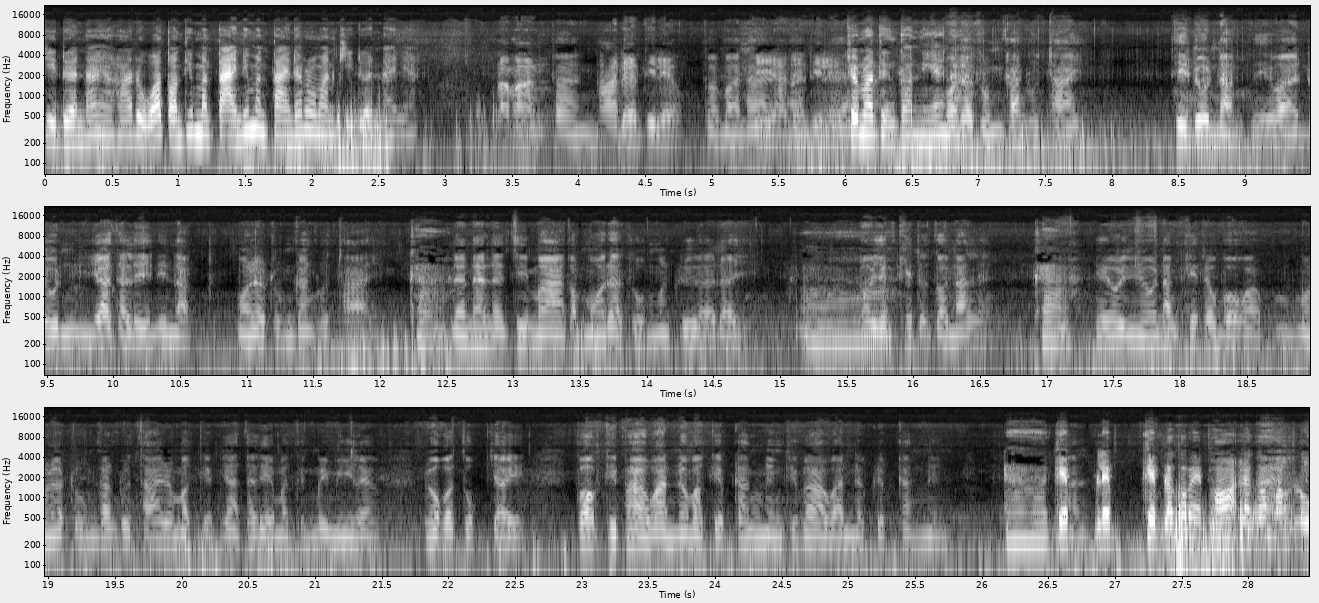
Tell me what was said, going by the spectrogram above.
กี่เดือนได้อะคะหรือว่าตอนที่มันตายนี่มันตายได้ประมาณกี่เดือนได้เนี่ยประมาณการห้าเดือนที่แล้วประมาณสี่ห้าเดือนที่แล้วจนมาถึงตอนเนี้ยมรนะสุมครั้งสุดท้าย ที่โดนหนักที่ว่าโดนหญ้าทะเลนี่หนัก มรสุมครั้งสุดท้ายค่ะนั่นนั่นแหละที่มากับมรสุมมันคืออะไรอ๋อเรายังคิดอยู่ตอนนั้นแหละค่ะนี่เราเรานั่งคิดเราบอกว่ามรสุมครั้งสุดท้ายเรามาเก็บหญ้าทะเลมาถึงไม่มีแล้ว เราก็ตกใจเพราะสิบห้าวันเรามาเก็บครั้งหนึ่งสิบห้าวันเราเก็บครั้งหนึ่งเอ่อเก็บเล็บเก็บแล้วก็ไปเพาะแล้วก็มาปลู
